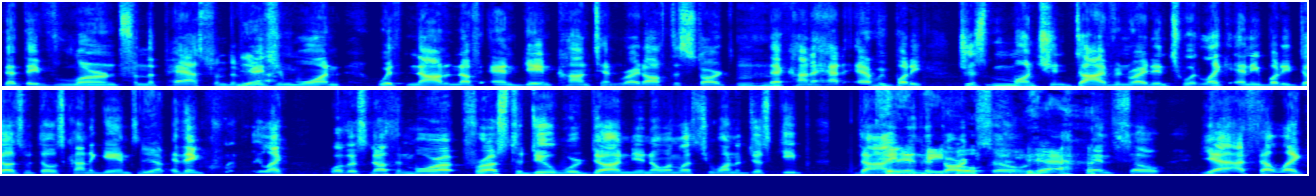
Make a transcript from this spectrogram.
that they've learned from the past, from Yeah. Division One, with not enough end game content right off the start mhm. that kind of had everybody just munching, diving right into it, like anybody does with those kind of games. Yep. And then quickly, like, well, there's nothing more uh, for us to do. We're done, you know, unless you want to just keep dying in the dark zone. Yeah. and so, yeah, I felt like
